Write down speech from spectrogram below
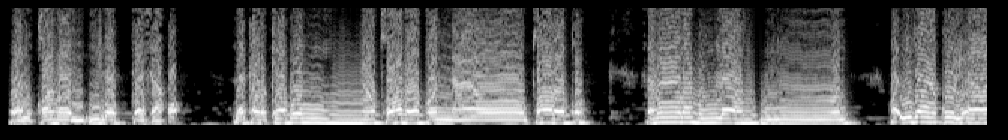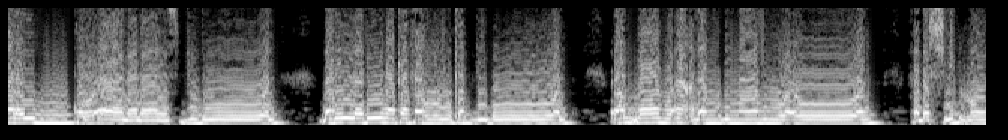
والقمر إذا اتسق. لتركبن طرقا عن طرق فما لهم لا يؤمنون. وإذا قرئ عليهم القرآن لا يسجدون. بل الذين كفروا يكذبون. والله أعلم بما يوعون. فبشرهم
